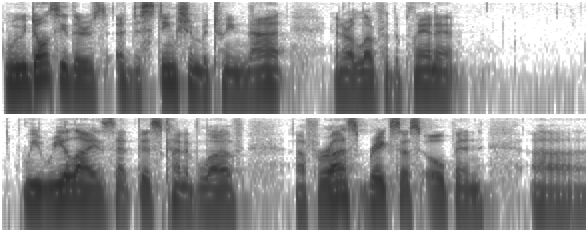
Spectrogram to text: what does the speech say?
When we don't see there's a distinction between that and our love for the planet, we realize that this kind of love uh, for us breaks us open uh,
